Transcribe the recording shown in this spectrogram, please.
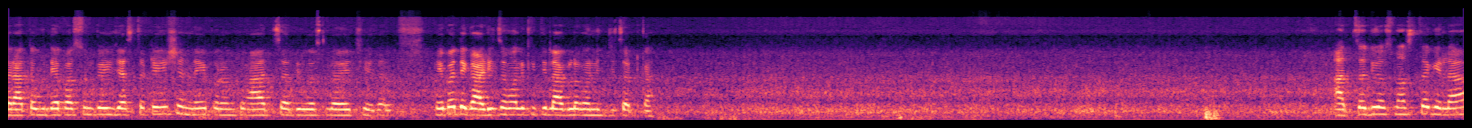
तर आता उद्यापासून काही जास्त टेन्शन नाही परंतु आजचा दिवस लय छे हे पण ते गाडीचं मला किती लागलं गणेशजी चटका. आजचा दिवस मस्त गेला.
